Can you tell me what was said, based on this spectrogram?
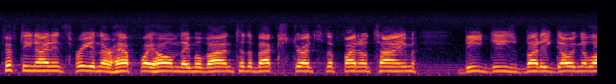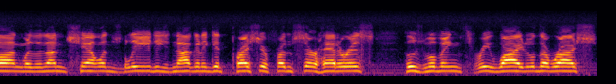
59 and 3 and they're halfway home. They move on to the backstretch the final time. BD's Buddy going along with an unchallenged lead. He's now going to get pressure from Sir Hatteras, who's moving three wide with a rush.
